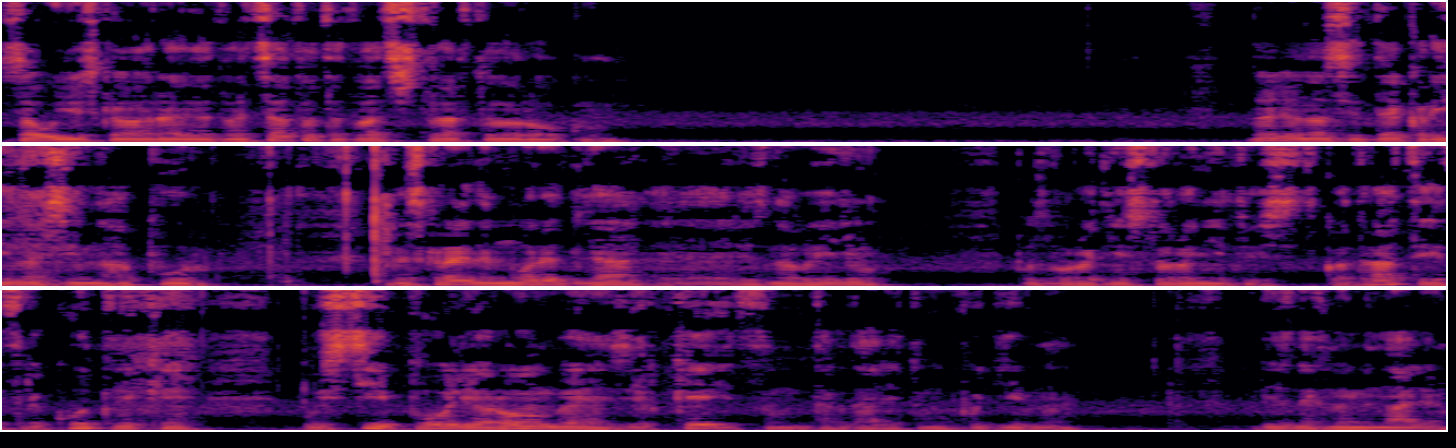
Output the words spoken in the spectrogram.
Саудівська Аравія 20 та 24 року. Далі у нас іде країна Сінгапур. Безкрайне море для е, різновидів по зворотній стороні. Тобто квадрати, трикутники, пусті, полі, ромби, зірки і так далі і тому подібне. Різних номіналів.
